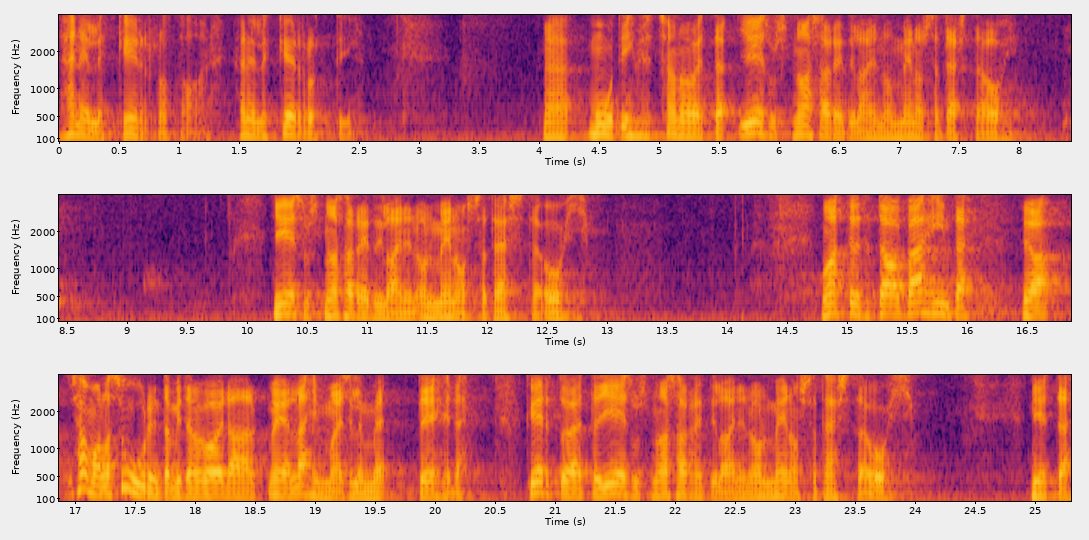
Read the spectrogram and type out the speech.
hänelle kerrotaan, hänelle kerrottiin. Nämä muut ihmiset sanoivat, että Jeesus Nasaretilainen on menossa tästä ohi. Jeesus Nasaretilainen on menossa tästä ohi. Mä ajattelin, että tämä on vähintä ja samalla suurinta, mitä me voidaan meidän lähimmäisillemme tehdä. Kertoa, että Jeesus Nasaretilainen on menossa tästä ohi. Niin että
